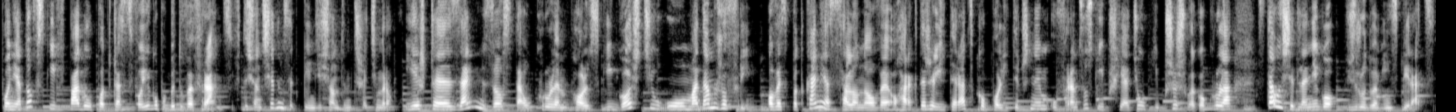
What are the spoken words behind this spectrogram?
Poniatowski wpadł podczas swojego pobytu we Francji w 1753 roku. Jeszcze zanim został królem Polski, gościł u Madame Geoffrin. Owe spotkania salonowe o charakterze literacko-politycznym u francuskiej przyjaciółki przyszłego króla stały się dla niego źródłem inspiracji.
